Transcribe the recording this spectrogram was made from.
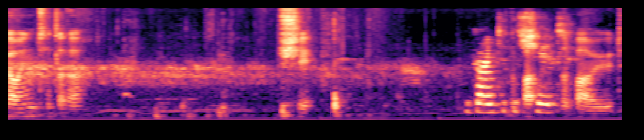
Going to the ship, We're going to the bu- shit. the boat.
